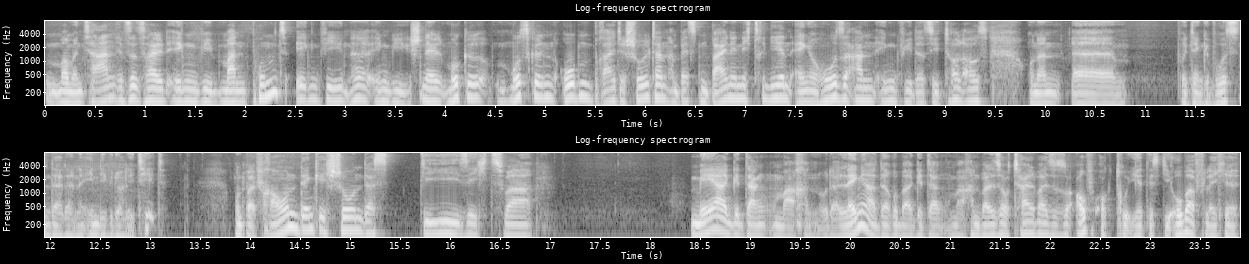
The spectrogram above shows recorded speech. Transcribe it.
momentan ist es halt irgendwie, man pumpt irgendwie, ne, irgendwie schnell Muckel, Muskeln oben, breite Schultern, am besten Beine nicht trainieren, enge Hose an, irgendwie, das sieht toll aus. Und dann, äh, wo ich denke, wo ist denn da deine Individualität? Und bei Frauen denke ich schon, dass die sich zwar mehr Gedanken machen oder länger darüber Gedanken machen, weil es auch teilweise so aufoktroyiert ist. Die Oberfläche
